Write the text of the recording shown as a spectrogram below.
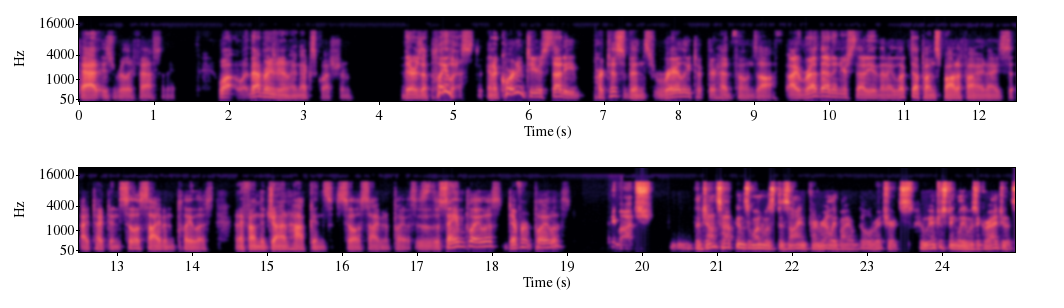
that is really fascinating. Well, that brings me to my next question. There's a playlist, and according to your study, participants rarely took their headphones off. I read that in your study, and then I looked up on Spotify and I I typed in psilocybin playlist, and I found the John Hopkins psilocybin playlist. Is it the same playlist, different playlist? Pretty much. The Johns Hopkins one was designed primarily by Bill Richards, who interestingly was a graduate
